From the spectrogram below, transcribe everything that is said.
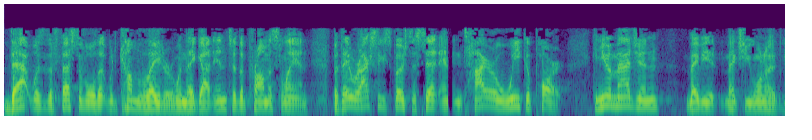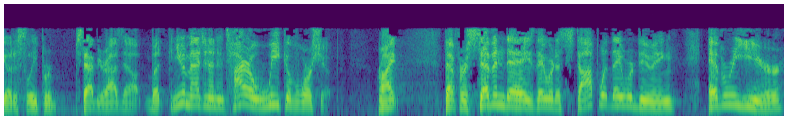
That was the festival that would come later when they got into the promised land. But they were actually supposed to set an entire week apart. Can you imagine? Maybe it makes you want to go to sleep or stab your eyes out. But can you imagine an entire week of worship, right? That for seven days they were to stop what they were doing every year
